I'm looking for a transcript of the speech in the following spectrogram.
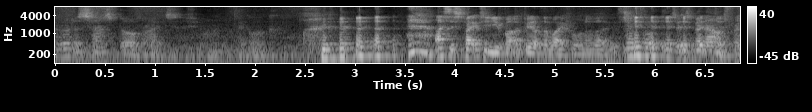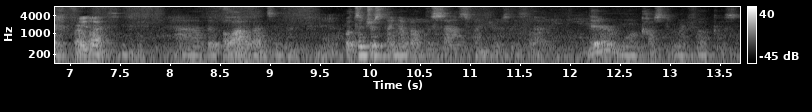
I wrote a SaaS Bill of Rights if you want to take a look. I suspected you might be on the way for one of those. it's, been out for, for Yeah. a month. Uh, a lot of that's in there. Yeah. What's interesting about the SaaS vendors is that they're more customer focused.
